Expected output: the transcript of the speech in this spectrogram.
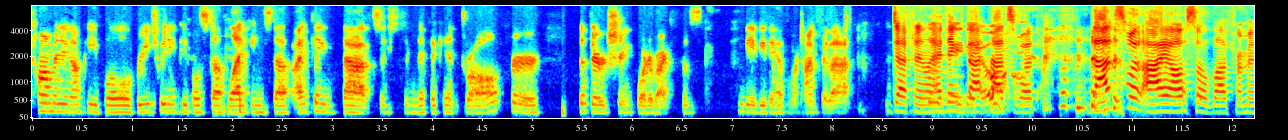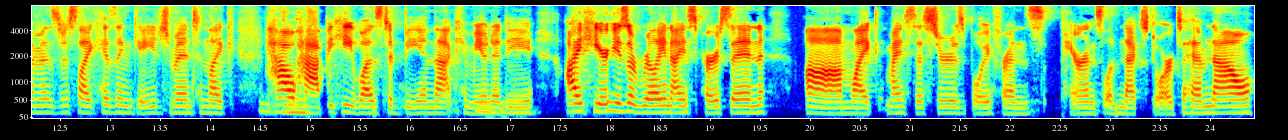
commenting on people, retweeting people's stuff, liking stuff. I think that's a significant draw for the third string quarterback because maybe they have more time for that. Definitely. I think that that's what that's what I also love from him is just like his engagement and like mm-hmm. how happy he was to be in that community. Mm-hmm. I hear he's a really nice person um like my sister's boyfriend's parents live next door to him now.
